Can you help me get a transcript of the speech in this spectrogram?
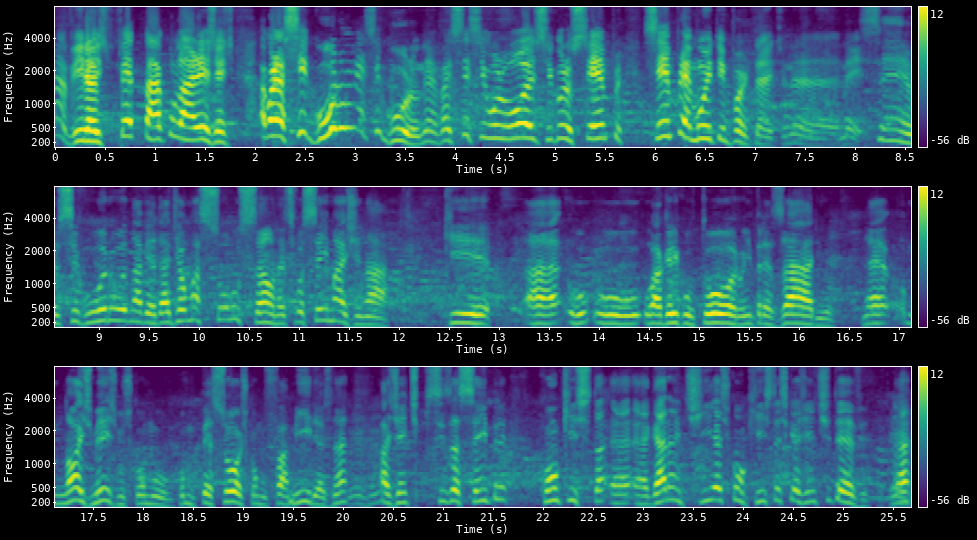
Maravilha, espetacular, hein, gente? Agora, seguro é seguro, né? Vai ser seguro hoje, seguro sempre, sempre é muito importante, né, Ney? Sim, o seguro, na verdade, é uma solução, né? Se você imaginar que ah, o, o, o, agricultor, o empresário, né, nós mesmos como, como pessoas, como famílias, né, uhum. a gente precisa sempre conquistar, é, é, garantir as conquistas que a gente teve. Né?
